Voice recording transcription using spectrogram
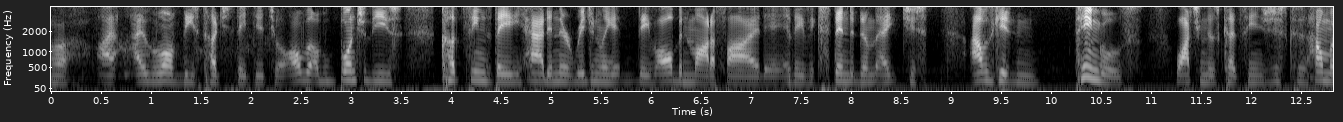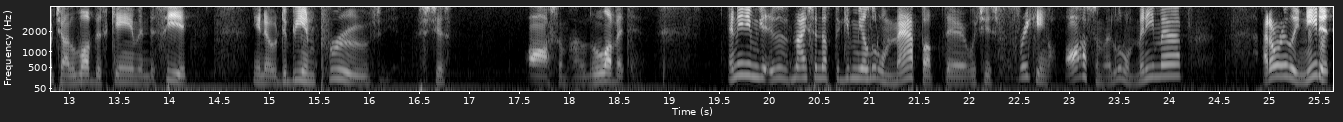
Ugh, I, I love these touches they did to it. All the, a bunch of these cutscenes they had in there originally, they've all been modified. eh, They've extended them. I just, I was getting tingles watching those cutscenes just because how much I love this game and to see it, you know, to be improved, it's just awesome. I love it. And it, even, it was nice enough to give me a little map up there, which is freaking awesome. A little mini map. I don't really need it.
